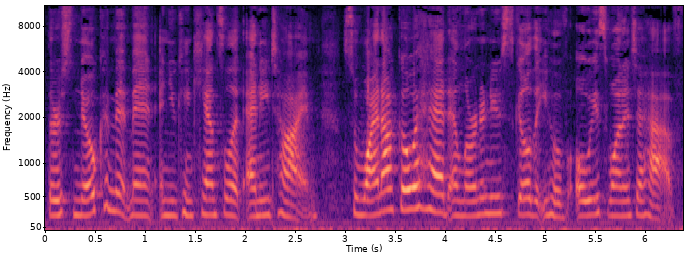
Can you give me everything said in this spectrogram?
There's no commitment and you can cancel at any time. So why not go ahead and learn a new skill that you have always wanted to have?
